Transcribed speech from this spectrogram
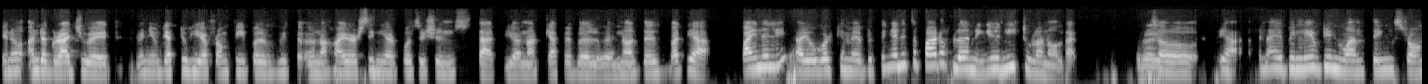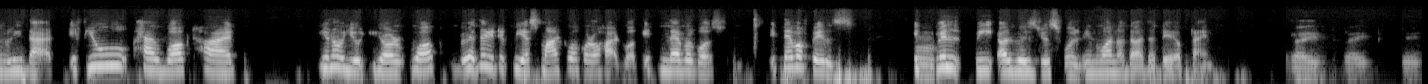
you know, undergraduate. When you get to hear from people with on a higher senior positions that you are not capable and not this. But yeah, finally I overcame everything, and it's a part of learning. You need to learn all that. right So yeah, and I believed in one thing strongly that if you have worked hard, you know, you, your work, whether it be a smart work or a hard work, it never goes, it never fails. It Mm. will be always useful in one or the other day of time. Right, right, right.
